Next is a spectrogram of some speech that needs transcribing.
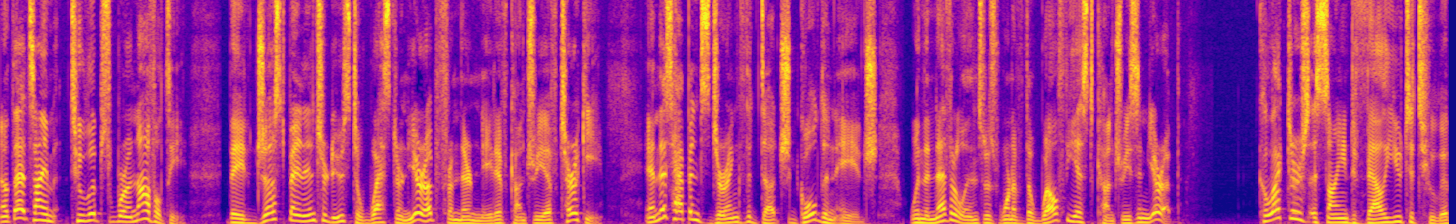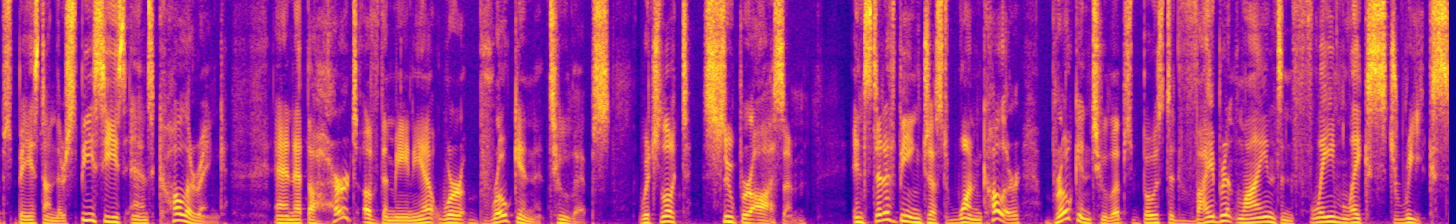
Now, at that time, tulips were a novelty. They'd just been introduced to Western Europe from their native country of Turkey. And this happened during the Dutch Golden Age, when the Netherlands was one of the wealthiest countries in Europe. Collectors assigned value to tulips based on their species and coloring. And at the heart of the mania were broken tulips, which looked super awesome. Instead of being just one color, broken tulips boasted vibrant lines and flame like streaks.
